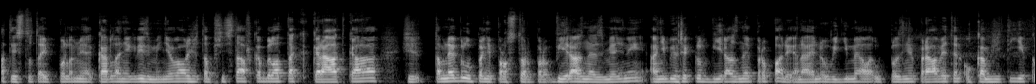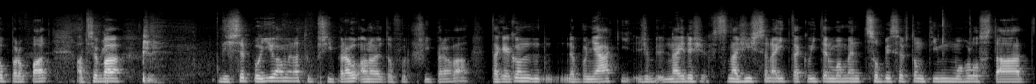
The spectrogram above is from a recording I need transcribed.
a ty jsi to tady podle mě Karla někdy zmiňoval, že ta přistávka byla tak krátká, že tam nebyl úplně prostor pro výrazné změny, ani bych řekl výrazné propady. A najednou vidíme ale úplně právě ten okamžitý jako propad. A třeba když se podíváme na tu přípravu, ano, je to furt příprava, tak jako, nebo nějaký, že najdeš, snažíš se najít takový ten moment, co by se v tom týmu mohlo stát,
